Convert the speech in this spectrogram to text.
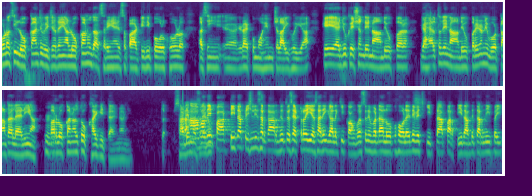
ਹੁਣ ਅਸੀਂ ਲੋਕਾਂ 'ਚ ਵਿਚਰ ਰਹੇ ਹਾਂ ਲੋਕਾਂ ਨੂੰ ਦੱਸ ਰਹੇ ਹਾਂ ਇਸ ਪਾਰਟੀ ਦੀ ਪੋਲ ਖੋਲ ਅਸੀਂ ਜਿਹੜਾ ਇੱਕ ਮੁਹਿੰਮ ਚਲਾਈ ਹੋਈ ਆ ਕਿ ਐਜੂਕੇਸ਼ਨ ਦੇ ਨਾਂ ਦੇ ਉੱਪਰ ਜਾਂ ਹੈਲਥ ਦੇ ਨਾਂ ਦੇ ਉੱਪਰ ਇਹਨਾਂ ਨੇ ਵੋਟਾਂ ਤਾਂ ਲੈ ਲੀਆਂ ਪਰ ਲੋਕਾਂ ਨਾਲ ਧੋਖਾ ਹੀ ਕੀਤਾ ਇਹਨਾਂ ਨੇ। ਸਾਡੇ ਸਾਡੇ ਆਮ ਮਸਲੇ ਆਦਮੀ ਪਾਰਟੀ ਤਾਂ ਪਿਛਲੀ ਸਰਕਾਰ ਦੇ ਉੱਤੇ ਸੈੱਟ ਰਹੀ ਹੈ ਸਾਰੀ ਗੱਲ ਕਿ ਕਾਂਗਰਸ ਨੇ ਵੱਡਾ ਲੋਪ ਹੋਲ ਇਹਦੇ ਵਿੱਚ ਕੀਤਾ ਭਰਤੀ ਰੱਦ ਕਰਨੀ ਪਈ।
